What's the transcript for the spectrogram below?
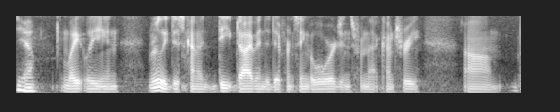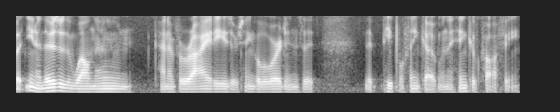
Yeah. lately and really just kind of deep dive into different single origins from that country. Um, but you know, those are the well-known kind of varieties or single origins that that people think of when they think of coffee.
